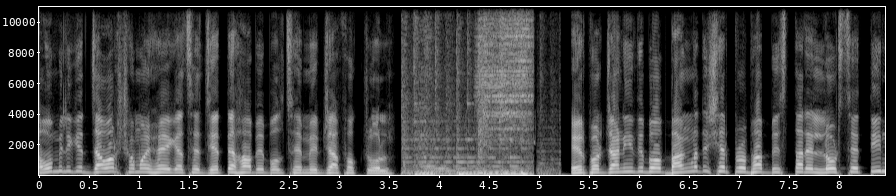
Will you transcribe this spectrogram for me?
আওয়ামী লীগের যাওয়ার সময় হয়ে গেছে, যেতে হবে বলছে মির্জা ফখরুল। এরপর জানিয়ে দেব, বাংলাদেশের প্রভাব বিস্তারে লড়ছে তিন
